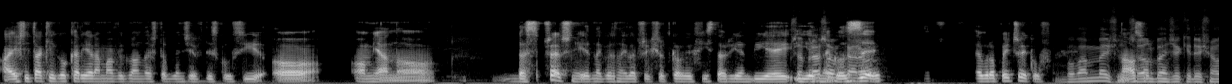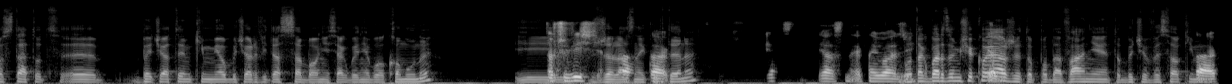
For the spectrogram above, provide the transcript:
A jeśli tak jego kariera ma wyglądać, to będzie w dyskusji o, o miano bezsprzecznie jednego z najlepszych środkowych w historii NBA i jednego Karol, z Europejczyków. Bo mam myśl, no, że on będzie kiedyś miał statut y, bycia tym, kim miał być Arvidas Sabonis, jakby nie było komuny i Oczywiście, żelaznej tak, tak. kurtyny. Tak. Jasne, jasne, jak najbardziej. Bo tak bardzo mi się kojarzy to podawanie, to bycie wysokim, tak.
